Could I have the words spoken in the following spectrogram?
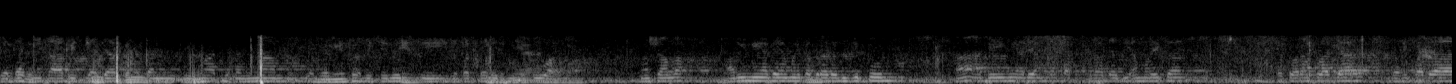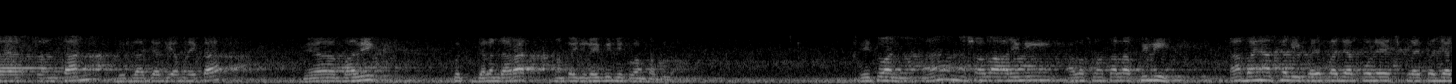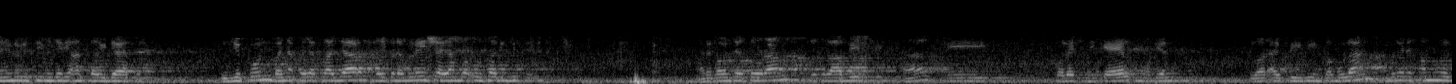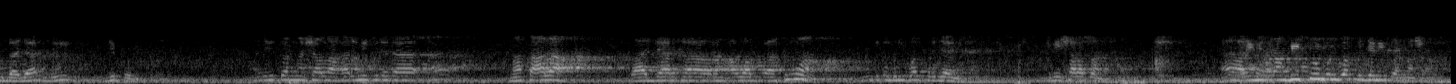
Lepas kita habis belajar akan khidmat dengan imam. Lepas habis ilusi, lepas polis tua. Masya Allah, hari ini ada yang mereka berada di Jepun, ha, ada ini ada yang mereka berada di Amerika. Satu orang pelajar daripada Kelantan, dia belajar di Amerika, dia balik ke jalan darat sampai di Revit dia keluar 4 bulan. Jadi tuan, ha, Masya Allah hari ini Allah SWT pilih ha, banyak sekali pelajar-pelajar college, pelajar-pelajar universiti menjadi asal hidayat. Di Jepun banyak pelajar-pelajar daripada Malaysia yang buat usaha di Jepun. Ada kawan saya seorang, dia telah habis ha, di college di KL, kemudian keluar IPB 4 bulan, kemudian dia sambung lagi belajar di Jepun. Ha, jadi tuan Masya Allah, hari ini tidak ada ha, masalah belajar ke orang awam ke semua. Nanti kita boleh buat kerja ini. Ini insyaAllah tuan. Ha, hari ini orang bisu pun buat kerja ini tuan Masya Allah.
